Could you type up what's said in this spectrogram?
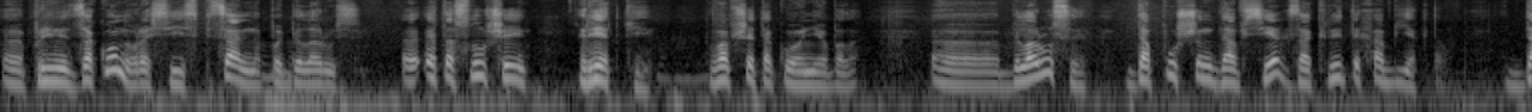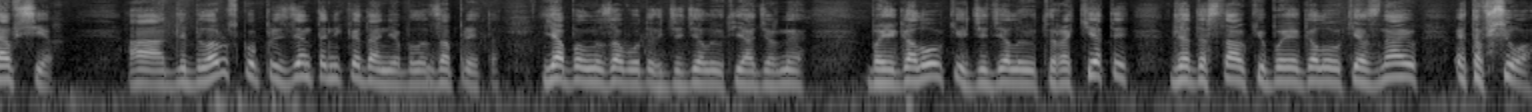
Э, Принят закон в России специально по Беларуси. Э, Это случай редкий. Вообще такого не было. Э, Белорусы допущены до всех закрытых объектов. До всех. А для белорусского президента никогда не было запрета. Я был на заводах, где делают ядерные боеголовки, где делают ракеты для доставки боеголовки. Я знаю, это все.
